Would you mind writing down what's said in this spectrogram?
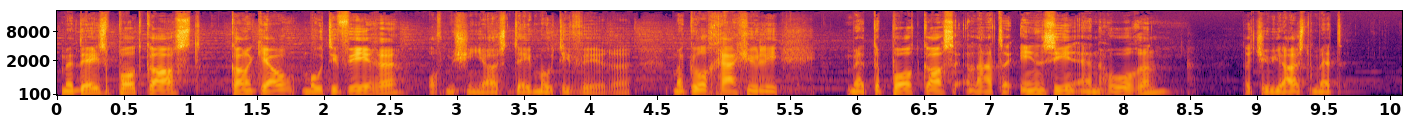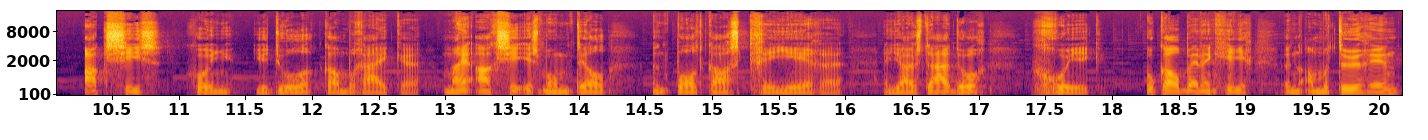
Met deze podcast kan ik jou motiveren of misschien juist demotiveren. Maar ik wil graag jullie met de podcast laten inzien en horen dat je juist met acties gewoon je doelen kan bereiken. Mijn actie is momenteel een podcast creëren. En juist daardoor groei ik. Ook al ben ik hier een amateur in,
